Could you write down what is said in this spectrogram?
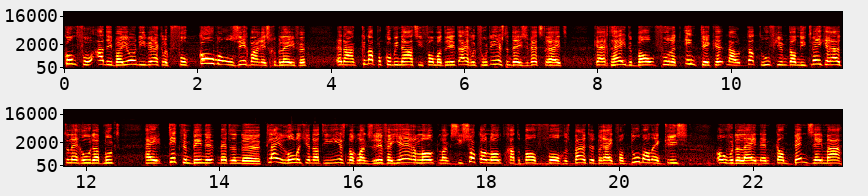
komt voor Adebayor die werkelijk volkomen onzichtbaar is gebleven. En na een knappe combinatie van Madrid eigenlijk voor het eerst in deze wedstrijd... krijgt hij de bal voor het intikken. Nou, dat hoef je hem dan niet twee keer uit te leggen hoe dat moet. Hij tikt hem binnen met een uh, klein rolletje. En dat hij eerst nog langs Rivière loopt, langs Sissoko loopt... gaat de bal vervolgens buiten het bereik van doelman en Kries over de lijn. En kan Benzema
